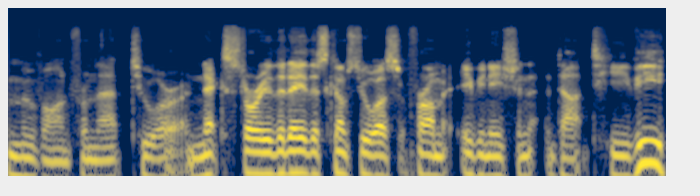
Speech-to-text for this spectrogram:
move on from that to our next story of the day. This comes to us from avnation.tv.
